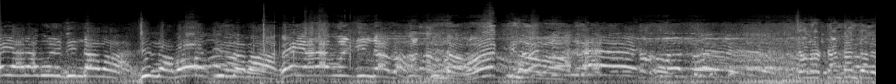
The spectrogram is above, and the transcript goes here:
এই আরাবুল জিন্দাবাদ। জিন্দাবাদ জিন্দাবাদ এই আরাবুল জিন্দাবাদ জিন্দাবাদ জিন্দাবাদ চলো টান টান চলো।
